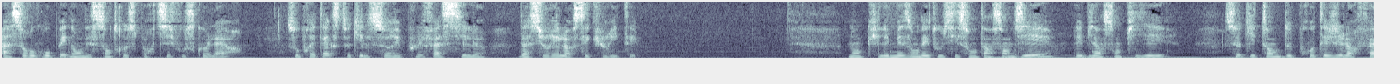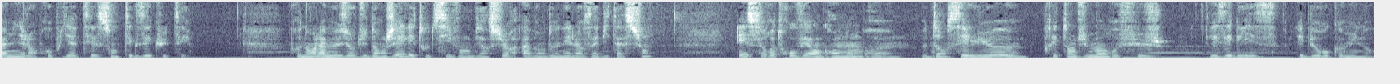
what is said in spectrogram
à se regrouper dans des centres sportifs ou scolaires, sous prétexte qu'il serait plus facile d'assurer leur sécurité. Donc les maisons des Tutsis sont incendiées, les biens sont pillés, ceux qui tentent de protéger leur famille et leurs propriétés sont exécutés. Prenant la mesure du danger, les Tutsis vont bien sûr abandonner leurs habitations et se retrouver en grand nombre dans ces lieux prétendument refuges, les églises, les bureaux communaux.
